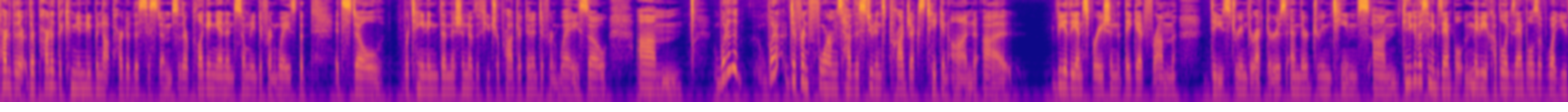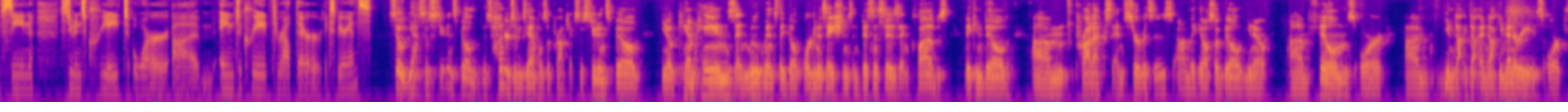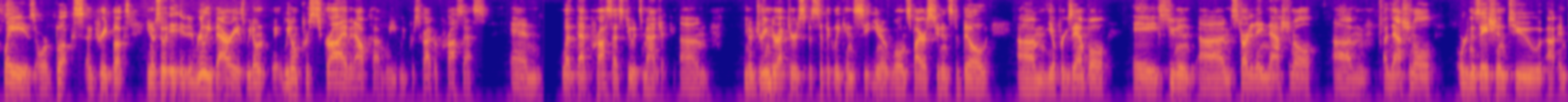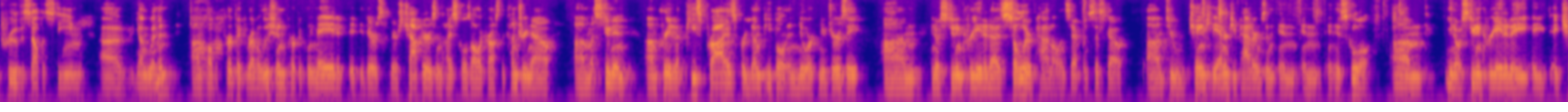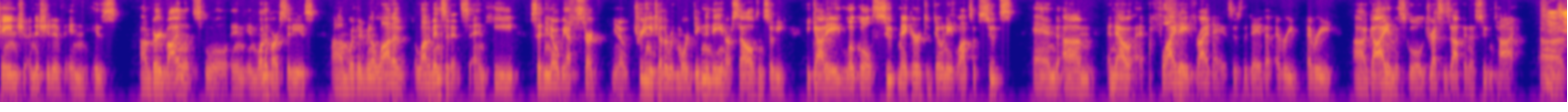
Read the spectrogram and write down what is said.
part of the they're part of the community but not part of the system. So they're plugging in in so many different ways, but it's still retaining the mission of the future project in a different way. So, um, what are the what different forms have the students' projects taken on uh, via the inspiration that they get from these dream directors and their dream teams. Um, can you give us an example, maybe a couple examples of what you've seen students create or uh, aim to create throughout their experience? So yeah, so students build. There's hundreds of examples of projects. So students build, you know, campaigns and movements. They build organizations and businesses and clubs. They can build um, products and services. Um, they can also build, you know, um, films or um, you know, doc- documentaries or plays or books, uh, create books. You know, so it, it really varies. We don't we don't prescribe an outcome. We we prescribe a process and let that process do its magic. Um, you know, dream directors specifically can see. You know, will inspire students to build. Um, you know, for example, a student um, started a national um, a national organization to uh, improve the self esteem of young women um, oh, called wow. the Perfect Revolution, perfectly made. It, it, there's there's chapters in high schools all across the country now. Um, a student um, created a peace prize for young people in Newark, New Jersey. Um, you know, a student created a solar panel in San Francisco um, to change the energy patterns in in in, in his school. Um, you know, a student created a, a, a change initiative in his very violent school in, in one of our cities um, where there had been a lot of a lot of incidents, and he said, you know, we have to start, you know, treating each other with more dignity and ourselves, and so he he got a local suit maker to donate lots of suits, and um, and now Fly Day Fridays is the day that every every uh, guy in the school dresses up in a suit and tie, uh, hmm.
